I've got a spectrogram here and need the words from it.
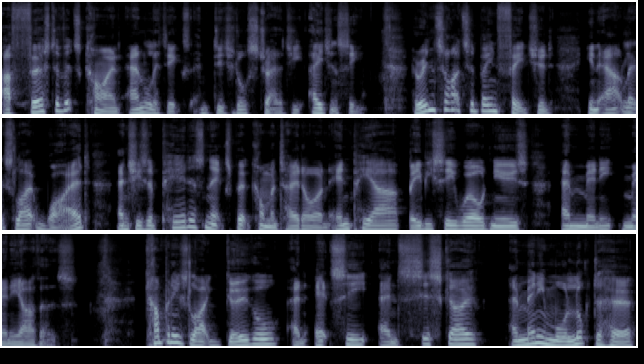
a first of its kind analytics and digital strategy agency. Her insights have been featured in outlets like Wired, and she's appeared as an expert commentator on NPR, BBC World News, and many, many others. Companies like Google and Etsy and Cisco and many more look to her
